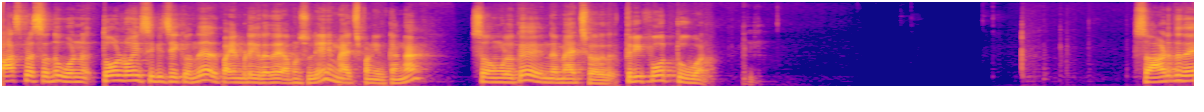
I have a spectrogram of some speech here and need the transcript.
பாஸ்பரஸ் வந்து ஒன்று தோல் நோய் சிகிச்சைக்கு வந்து அது பயன்படுகிறது அப்படின்னு சொல்லி மேட்ச் பண்ணியிருக்காங்க. ஸோ உங்களுக்கு இந்த மேட்ச் வருது. Three four two one so அடுத்தது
